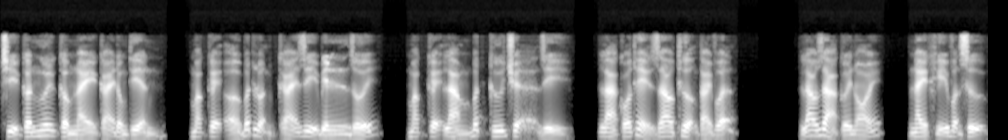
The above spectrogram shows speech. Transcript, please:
Chỉ cần ngươi cầm này cái đồng tiền, mặc kệ ở bất luận cái gì biên giới, mặc kệ làm bất cứ chuyện gì, là có thể giao thượng tài vận. Lão giả cười nói, này khí vận sự,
